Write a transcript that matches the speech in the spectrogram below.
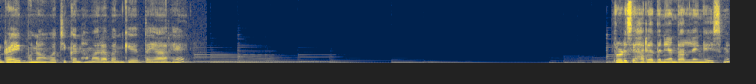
ड्राई भुना हुआ चिकन हमारा बनके तैयार है। थोड़े से हरा धनिया डाल लेंगे इसमें।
